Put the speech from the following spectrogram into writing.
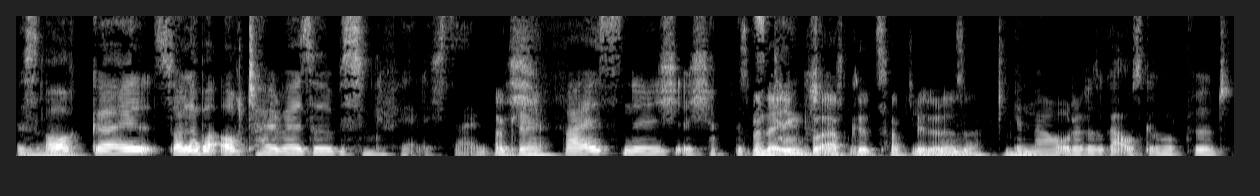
Ist ja. auch geil, soll aber auch teilweise ein bisschen gefährlich sein. Okay. Ich weiß nicht, ich habe Dass man da irgendwo abgezockt wird mhm. oder so. Mhm. Genau, oder sogar ausgeraubt wird.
